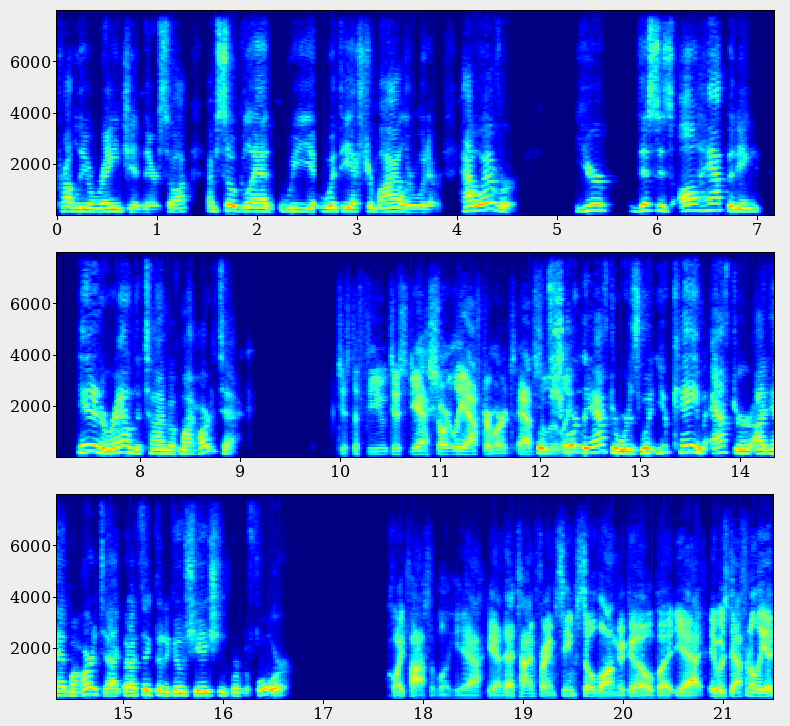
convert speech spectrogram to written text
probably a range in there. So I, I'm so glad we went the extra mile or whatever. However, you're this is all happening in and around the time of my heart attack just a few just yeah shortly afterwards. Absolutely. so shortly afterwards when you came after i'd had my heart attack but i think the negotiations were before. Quite possibly yeah yeah. That time frame seems so long ago but yeah it was definitely a,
